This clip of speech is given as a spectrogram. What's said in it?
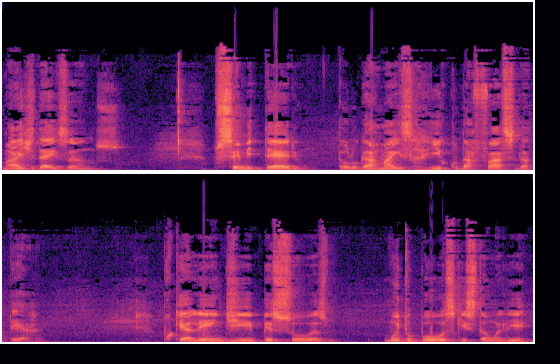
mais de 10 anos. O cemitério é o lugar mais rico da face da terra. Porque além de pessoas muito boas que estão ali,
